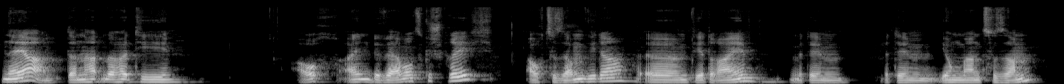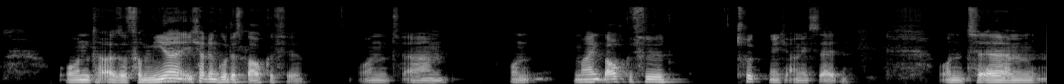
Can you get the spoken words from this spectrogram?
naja, dann hatten wir halt die auch ein Bewerbungsgespräch auch zusammen wieder, äh, wir drei mit dem, mit dem jungen Mann zusammen. Und also von mir, ich hatte ein gutes Bauchgefühl. Und, ähm, und mein Bauchgefühl drückt mich eigentlich selten. Und ähm,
